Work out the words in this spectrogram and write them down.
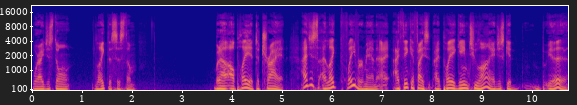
where I just don't like the system, but I'll, I'll play it to try it. I just I like flavor, man. I, I think if I, I play a game too long, I just get yeah.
